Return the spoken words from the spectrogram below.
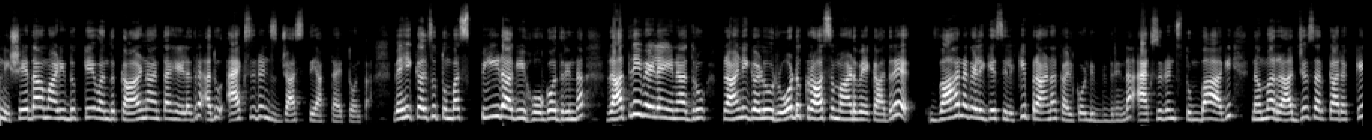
ನಿಷೇಧ ಮಾಡಿದ್ದಕ್ಕೆ ಒಂದು ಕಾರಣ ಅಂತ ಹೇಳಿದ್ರೆ ಅದು ಆಕ್ಸಿಡೆಂಟ್ಸ್ ಜಾಸ್ತಿ ಆಗ್ತಾ ಇತ್ತು ಅಂತ. ವೆಹಿಕಲ್ಸು ತುಂಬ ಸ್ಪೀಡಾಗಿ ಹೋಗೋದ್ರಿಂದ ರಾತ್ರಿ ವೇಳೆ ಏನಾದರೂ ಪ್ರಾಣಿಗಳು ರೋಡ್ ಕ್ರಾಸ್ ಮಾಡಬೇಕಾದ್ರೆ ವಾಹನಗಳಿಗೆ ಸಿಲುಕಿ ಪ್ರಾಣ ಕಳ್ಕೊಂಡಿದ್ದರಿಂದ ಆಕ್ಸಿಡೆಂಟ್ಸ್ ತುಂಬ ಆಗಿ ನಮ್ಮ ರಾಜ್ಯ ಸರ್ಕಾರಕ್ಕೆ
